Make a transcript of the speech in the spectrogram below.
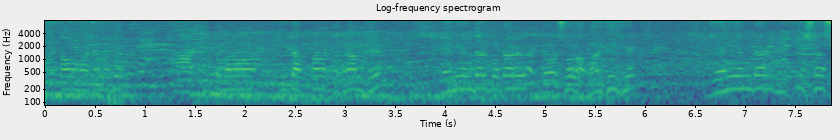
માતાઓ માટેનો જે આ કીટો બનાવવા કીટ આપવાનો પ્રોગ્રામ છે, એની અંદર ટોટલ દોઢસો લાભાર્થી છે. જેની અંદર ન્યુટ્રિશિયસ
